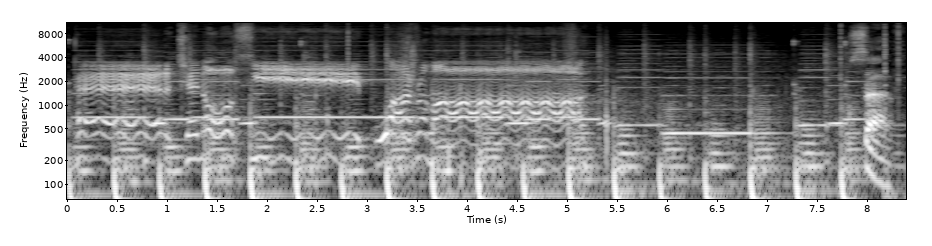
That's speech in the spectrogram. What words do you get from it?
Perché non si può armare. Serve.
